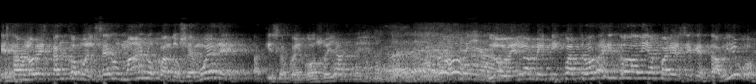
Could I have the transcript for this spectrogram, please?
Estas flores están como el ser humano cuando se muere. Aquí se fue el gozo ya. Lo ven las 24 horas y todavía parece que está vivo.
